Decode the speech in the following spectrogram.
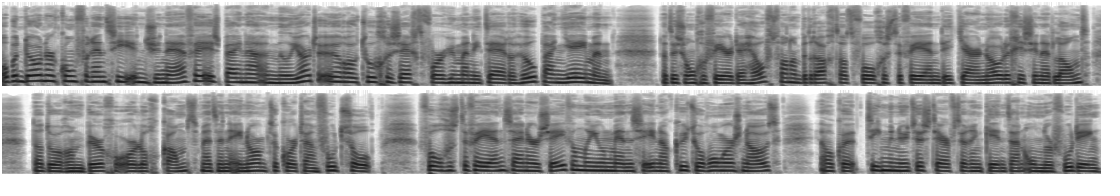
Op een donorconferentie in Genève is bijna een miljard euro toegezegd voor humanitaire hulp aan Jemen. Dat is ongeveer de helft van het bedrag dat volgens de VN dit jaar nodig is in het land, dat door een burgeroorlog kampt met een enorm tekort aan voedsel. Volgens de VN zijn er 7 miljoen mensen in acute hongersnood. Elke 10 minuten sterft er een kind aan ondervoeding.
